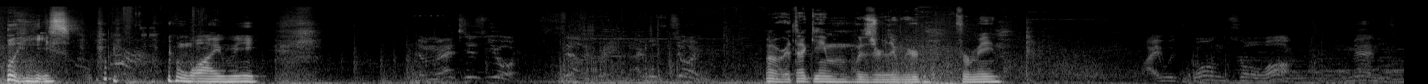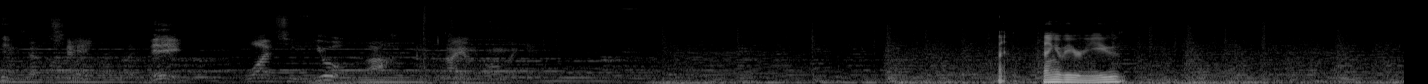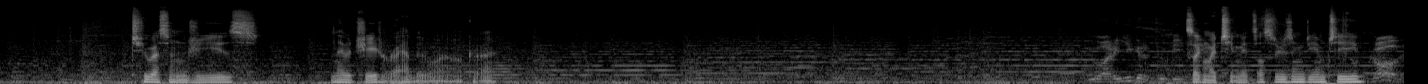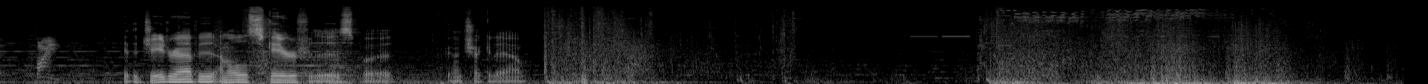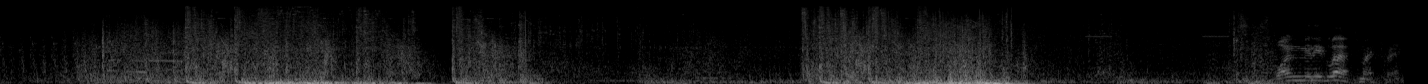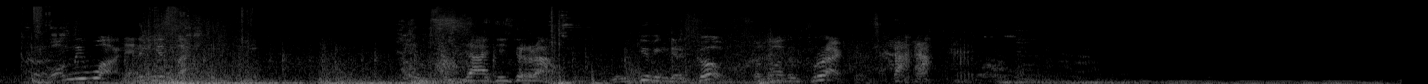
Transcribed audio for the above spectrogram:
Please. Why me? The match is yours. Celebrate. I will join. Alright, that game was really weird for me. I was gone so long. Many things have changed. Like this. Watching you. Ah, I am home again. Bang of Ryu. Two SMGs. And they have a Jade Rabbit. Wow, okay. You are eager to be. Looks like my teammate's also using DMT. Go then. Find him. Yeah, the Jade Rabbit. I'm a little scared for this, but I'm gonna check it out. One minute left, my friend. Only one enemy is left. That is the round. You're giving their ghosts a lot of practice.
